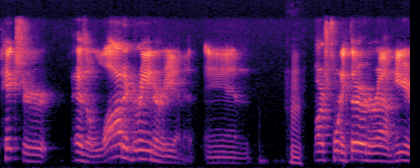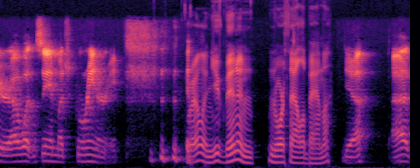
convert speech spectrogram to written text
picture has a lot of greenery in it, and Hmm. March 23rd around here, I wasn't seeing much greenery. well, and you've been in North Alabama. Yeah, I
